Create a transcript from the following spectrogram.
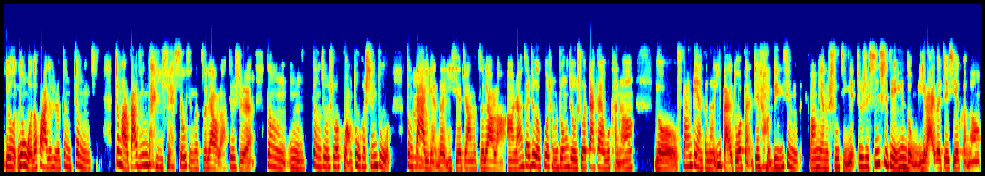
用用我的话就是更正正儿八经的一些修行的资料了，就是更嗯更就是说广度和深度更大一点的一些这样的资料了啊。然后在这个过程中，就是说大概我可能有翻遍可能一百多本这种 灵性方面的书籍，就是新世纪运动以来的这些可能。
